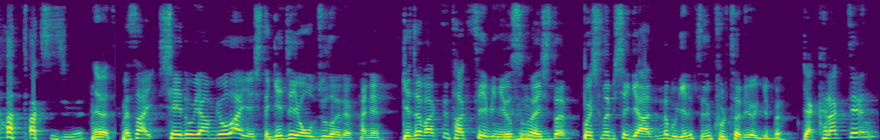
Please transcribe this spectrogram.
Taksici mi? Evet. Mesela şeyde uyan bir olay ya işte gece yolcuları. Hani gece vakti taksiye biniyorsun ve işte başına bir şey geldiğinde bu gelip seni kurtarıyor gibi. Ya karakterin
